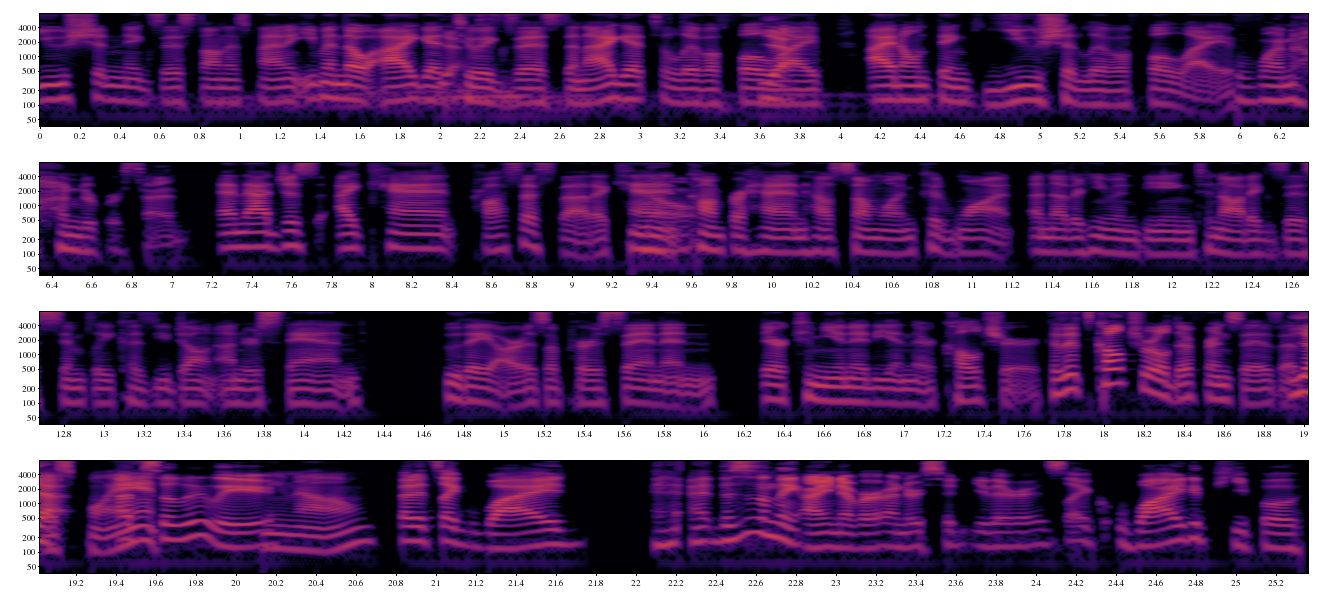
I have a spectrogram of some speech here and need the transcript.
You shouldn't exist on this planet, even though I get to exist and I get to live a full Yeah. life. I don't think you should live a full life. 100% And that just I can't process that. I can't No. comprehend how someone could want another human being to not exist simply because you don't understand who they are as a person and their community and their culture. Because it's cultural differences at yeah this point. absolutely You know? but it's like why and uh, this is something i never understood either is like why do people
